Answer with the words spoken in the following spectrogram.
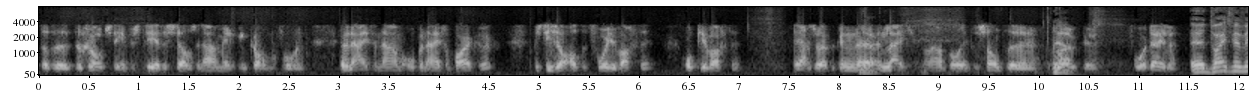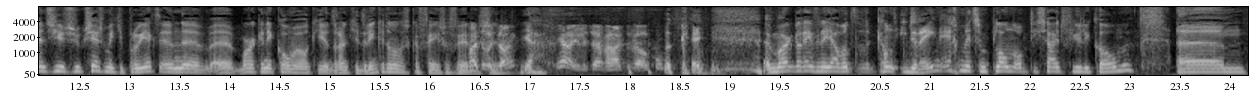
dat de, de, grootste investeerders zelfs in aanmerking komen voor een, hun eigen naam op een eigen barkruk. Dus die zal altijd voor je wachten, op je wachten. Ja, zo heb ik een, ja. een lijstje van een aantal interessante, ja. leuke voordelen. Uh, Dwight, wij wensen je succes met je project. En uh, Mark en ik komen wel een keer een drankje drinken dan als café zover is. Hartelijk dank. Ja. ja, jullie zijn van harte welkom. Oké. Okay. Uh, Mark, nog even naar jou, want kan iedereen echt met zijn plan op die site voor jullie komen? Um,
